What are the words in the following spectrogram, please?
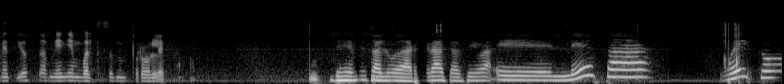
metidos también y envueltos en un problema. Déjenme saludar, gracias Eva. Eh, Lesa, welcome,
